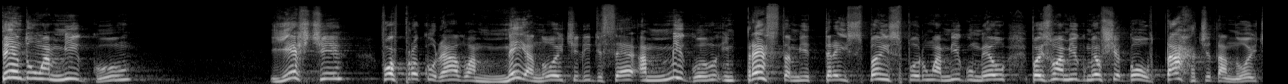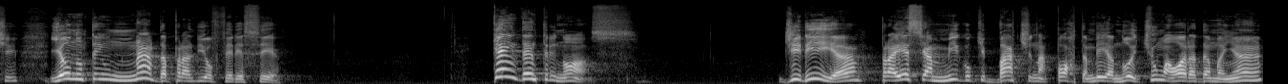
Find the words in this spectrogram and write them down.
tendo um amigo, e este for procurá-lo à meia-noite e lhe disser: Amigo, empresta-me três pães por um amigo meu, pois um amigo meu chegou tarde da noite e eu não tenho nada para lhe oferecer. Quem dentre nós, diria para esse amigo que bate na porta meia-noite, uma hora da manhã,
